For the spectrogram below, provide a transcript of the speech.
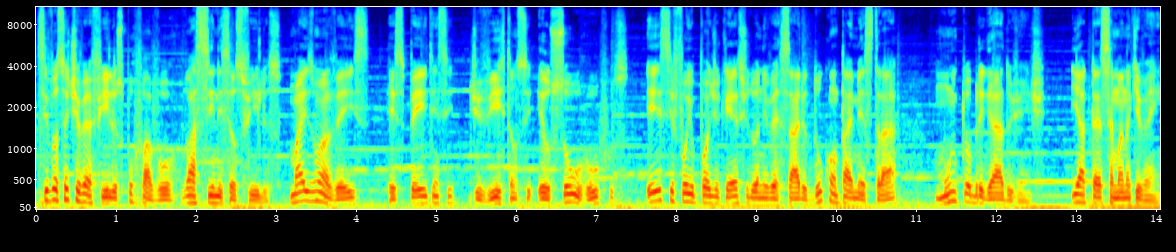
Se você tiver filhos, por favor, vacine seus filhos. Mais uma vez, respeitem-se, divirtam-se. Eu sou o Rufus. Esse foi o podcast do aniversário do Contar e Mestrar. Muito obrigado, gente. E até semana que vem.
